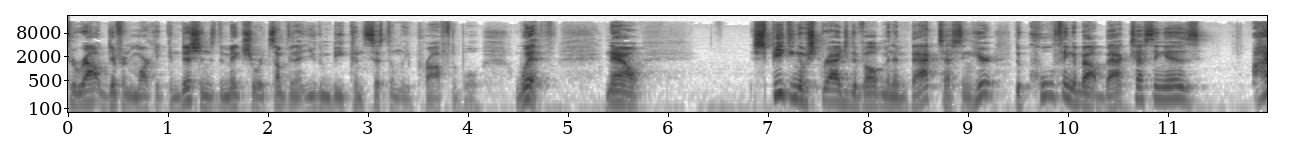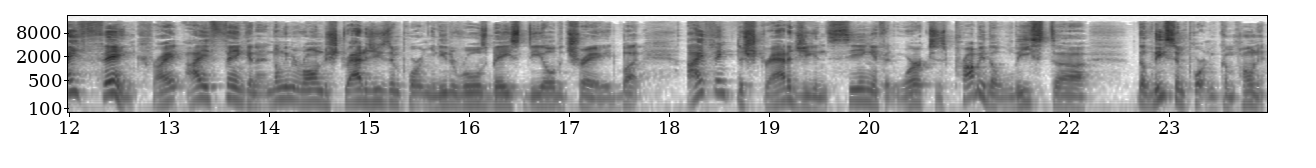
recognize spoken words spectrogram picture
throughout different market conditions to make sure it's something that you can be consistently profitable with. Now, speaking of strategy development and backtesting, here the cool thing about backtesting is I think, right? I think, and don't get me wrong, the strategy is important. You need a rules based deal to trade, but I think the strategy and seeing if it works is probably the least uh, the least important component.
